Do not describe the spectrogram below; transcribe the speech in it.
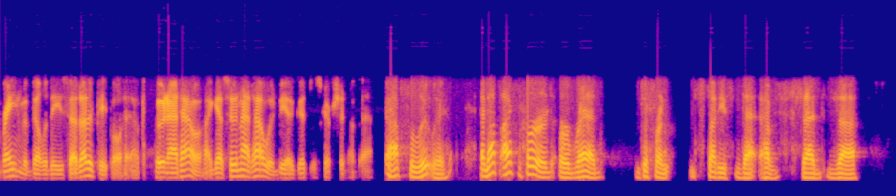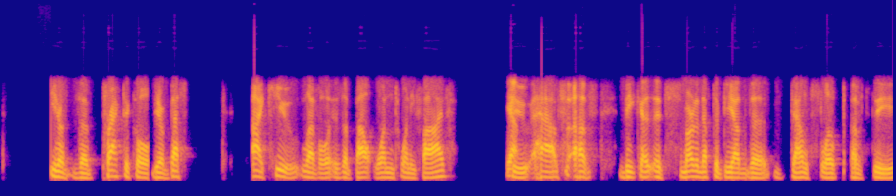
brain abilities that other people have. Who not how? I guess who not how would be a good description of that. Absolutely. And that's I've heard or read different studies that have said the you know the practical you know best IQ level is about 125 yeah. to have of because it's smart enough to be on the downslope of the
